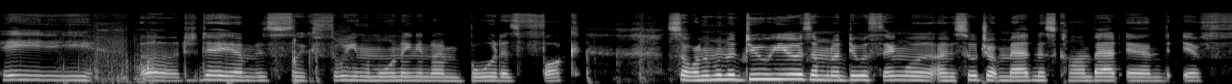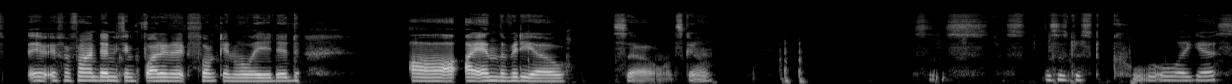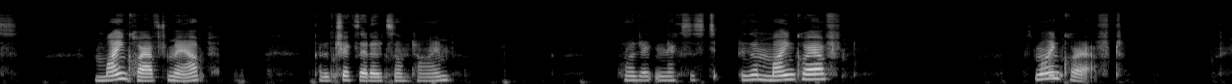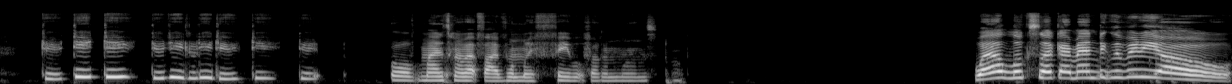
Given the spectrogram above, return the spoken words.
Hey, uh, today I'm, it's like 3 in the morning and I'm bored as fuck. So what I'm gonna do here is I'm gonna do a thing where I search up Madness Combat and if if I find anything Friday Night Funkin' related, uh, I end the video. So, let's go. This is just, this is just cool, I guess. Minecraft map. Gotta check that out sometime. Project Nexus. Is that Minecraft? It's Minecraft. Do do do do do do do do do. Oh, Madness Combat Five, one of my favorite fucking ones. Well, looks like I'm ending the video.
